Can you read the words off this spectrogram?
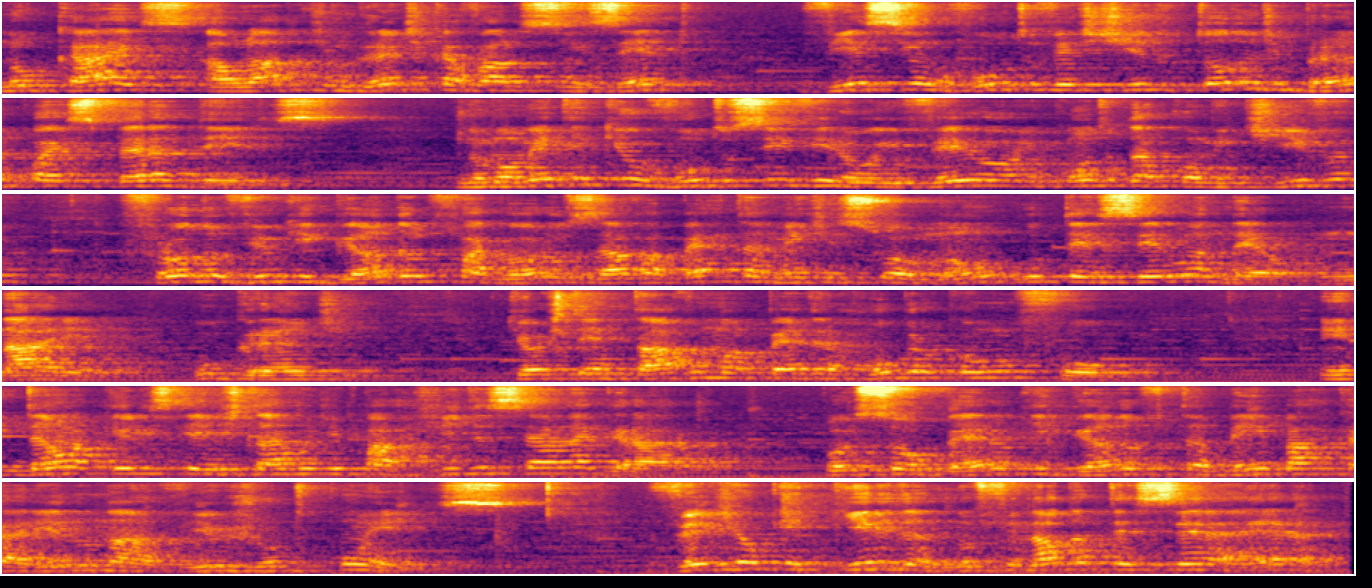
No cais, ao lado de um grande cavalo cinzento, via-se um vulto vestido todo de branco à espera deles. No momento em que o vulto se virou e veio ao encontro da comitiva, Frodo viu que Gandalf agora usava abertamente em sua mão o terceiro anel, Narya, o Grande, que ostentava uma pedra rubra como fogo. Então aqueles que estavam de partida se alegraram, pois souberam que Gandalf também embarcaria no navio junto com eles. Vejam que Círdan, no final da Terceira Era,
